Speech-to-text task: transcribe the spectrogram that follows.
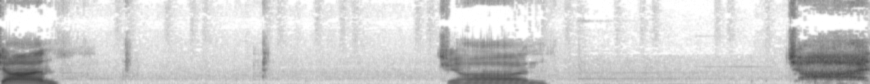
John. John. John.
